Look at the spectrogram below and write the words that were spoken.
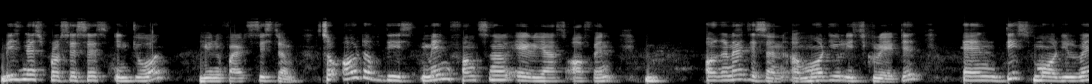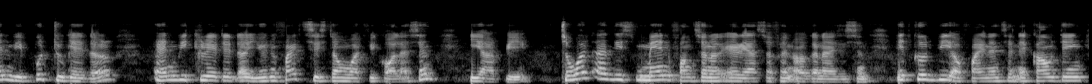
business processes into a unified system. So out of these main functional areas of an organization, a module is created and this module when we put together and we created a unified system what we call as an ERP. So what are these main functional areas of an organization? It could be a finance and accounting,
